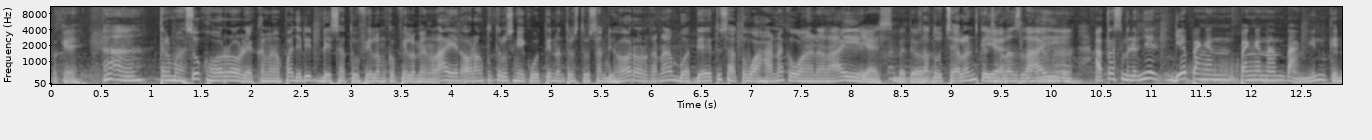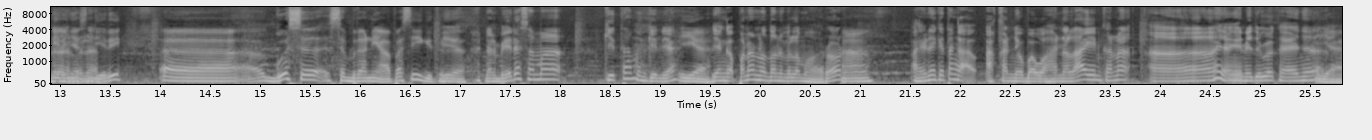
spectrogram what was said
Oke. Heeh. Termasuk horor ya. Kenapa jadi dari satu film ke film yang lain orang tuh terus ngikutin dan terus-terusan di horor karena buat dia itu satu wahana ke wahana lain. Yes, betul. Satu challenge ke Iya. challenge Heeh. lain. Atau sebenarnya dia pengen pengen nantangin ke Benar, dirinya benar. sendiri. eh gue se seberani apa sih gitu? Iya. Dan beda sama kita mungkin ya. Iya. Yang nggak pernah nonton film horor, Heeh. Akhirnya kita nggak akan nyoba wahana lain karena ah yang ini juga kayaknya Iya.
